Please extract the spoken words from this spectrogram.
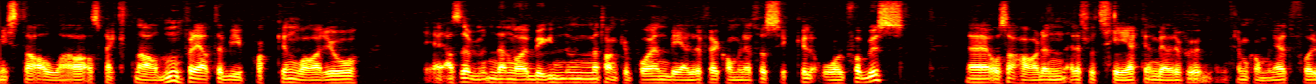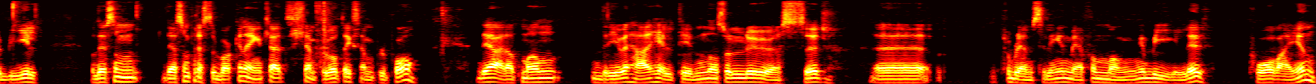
mista alle aspektene av den. fordi at Bypakken var jo altså Den var bygd med tanke på en bedre fremkommelighet for sykkel og for buss. Eh, og så har den resultert i en bedre fremkommelighet for bil. Og Det som, det som Prestebakken egentlig er et kjempegodt eksempel på, det er at man driver her hele tiden og så løser eh, problemstillingen med for mange biler på veien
